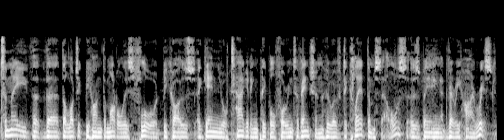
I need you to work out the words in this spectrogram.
to me, the, the, the logic behind the model is flawed because again, you're targeting people for intervention who have declared themselves as being at very high risk,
